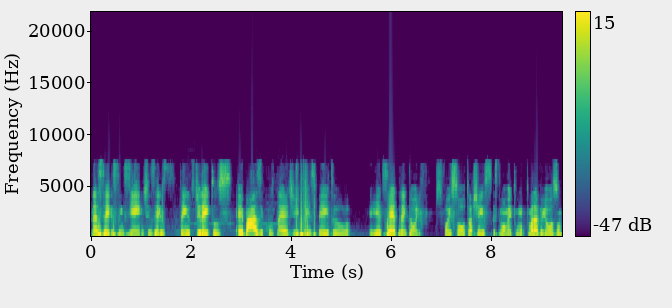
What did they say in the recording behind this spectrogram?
né, seres sencientes, eles têm os direitos é, básicos né, de, de, respeito e etc. Então ele foi solto, eu achei esse momento muito maravilhoso.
